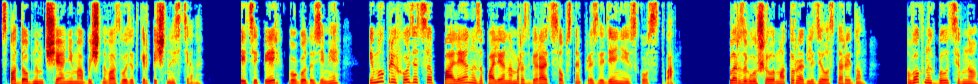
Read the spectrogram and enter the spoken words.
С подобным тщанием обычно возводят кирпичные стены. И теперь, в угоду зиме, ему приходится полено за поленом разбирать собственное произведение искусства. Клэр заглушила мотор и оглядела старый дом. В окнах было темно.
